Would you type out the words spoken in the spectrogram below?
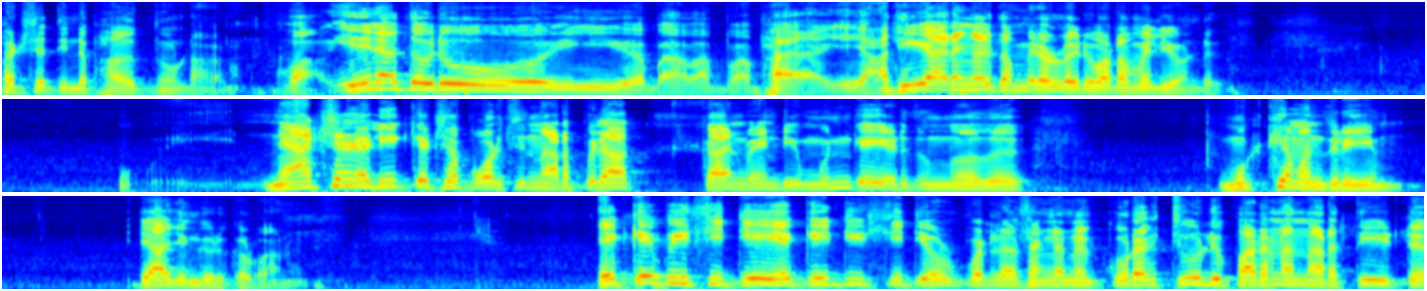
പരിഷത്തിന്റെ ഭാഗത്തു നിന്നുണ്ടാകണം ഭ- ഈ അധികാരങ്ങൾ തമ്മിലുള്ള ഒരു വടംവലിയുണ്ട് നാഷണൽ എഡ്യൂക്കേഷൻ പോളിസി നടപ്പിലാക്കാൻ വേണ്ടി മുൻകൈ എടുത്തുന്നത് മുഖ്യമന്ത്രിയും രാജൻ ഗുരുക്കളുമാണ്. A K P C T A K G C T ഉൾപ്പെടെയുള്ള സംഘടന കുറച്ചുകൂടി പഠനം നടത്തിയിട്ട്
